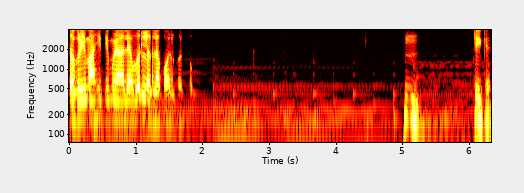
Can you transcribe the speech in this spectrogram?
सगळी माहिती मिळाल्यावर लगला कॉल करतो. हम्म ठीक आहे.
